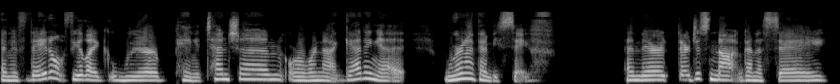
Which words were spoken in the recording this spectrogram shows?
And if they don't feel like we're paying attention or we're not getting it, we're not going to be safe. And they're they're just not going to say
